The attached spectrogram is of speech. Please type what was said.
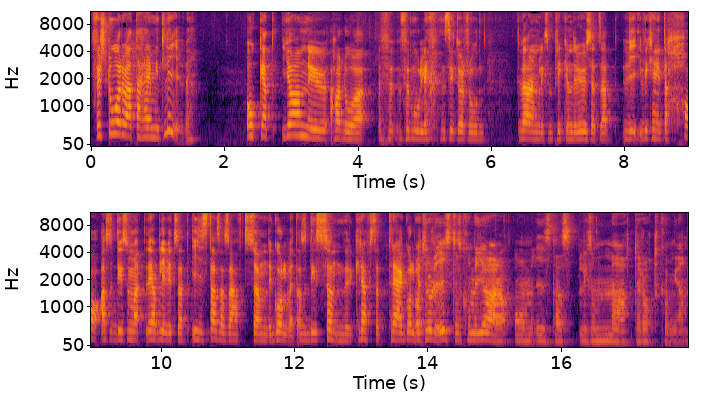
Förstår du att det här är mitt liv? Och att jag nu har då för, förmodligen en situation, det var en liksom prick under huset, så att vi, vi kan inte ha, alltså det, är som, det har blivit så att Istas alltså har haft sönder golvet, alltså det är sönderkrafsat trägolvet. Vad tror du Istas kommer göra om Istas liksom möter råttkungen?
